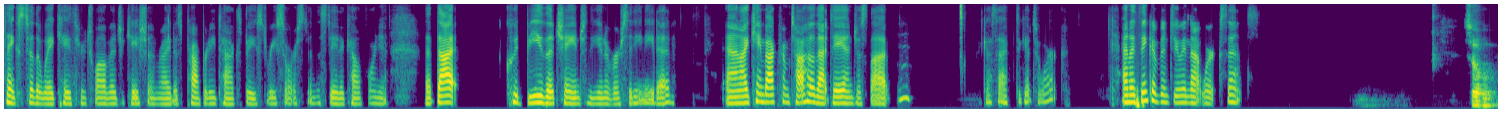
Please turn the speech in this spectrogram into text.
thanks to the way K through 12 education, right, is property tax based resourced in the state of California, that that could be the change the university needed. And I came back from Tahoe that day and just thought, mm, I guess I have to get to work. And I think I've been doing that work since. So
